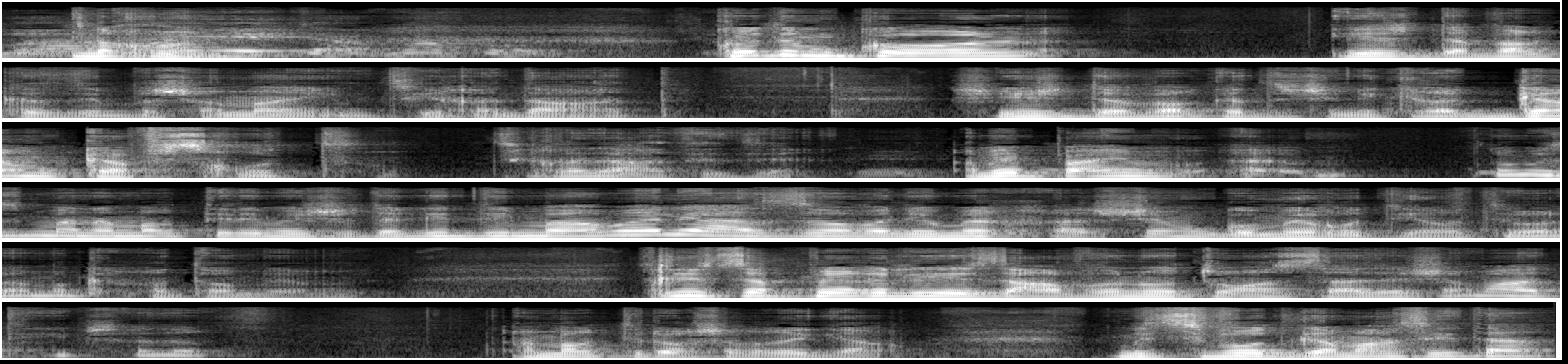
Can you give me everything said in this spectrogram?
מה- נכון. קודם כל, יש דבר כזה בשמיים, צריך לדעת, שיש דבר כזה שנקרא גם כף זכות. צריך לדעת את זה. הרבה פעמים, לא מזמן אמרתי למישהו, תגיד לי מה, אמר לי, עזוב, אני אומר לך, השם גומר אותי. אמרתי לו, למה ככה אתה אומר? התחיל לספר לי איזה עוונות הוא עשה, זה שמעתי, בסדר. אמרתי לו עכשיו, רגע, מצוות גם עשית? אמר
